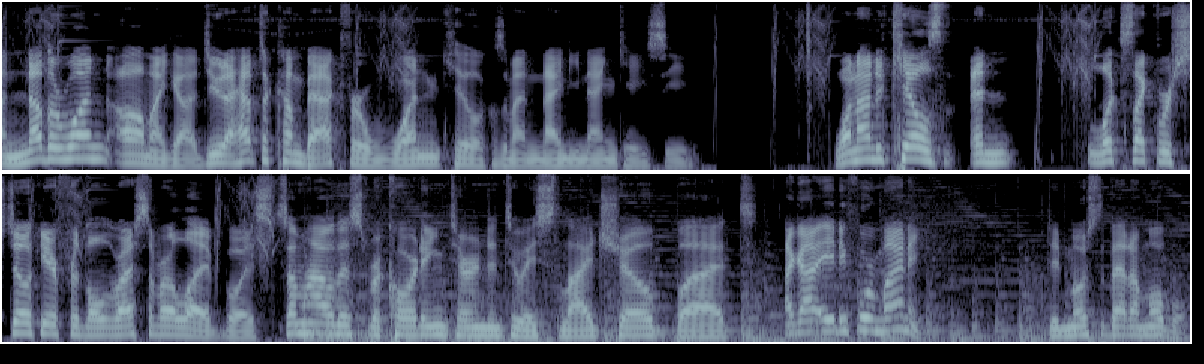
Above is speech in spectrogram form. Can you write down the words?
Another one? Oh my god. Dude, I have to come back for one kill because I'm at 99 KC. 100 kills and looks like we're still here for the rest of our life, boys. Somehow this recording turned into a slideshow, but I got 84 mining. Did most of that on mobile.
